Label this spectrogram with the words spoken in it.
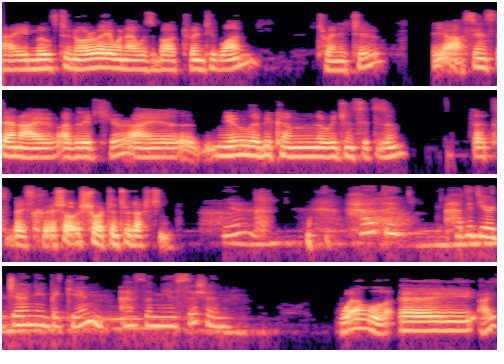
I moved to Norway when I was about 21, 22. Yeah, since then I've, I've lived here. I uh, newly become Norwegian citizen. That's basically a short, short introduction. Yeah. how did how did your journey begin as a musician? Well, uh, I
